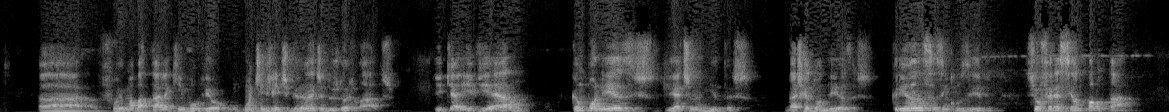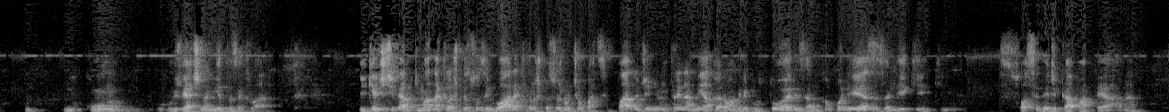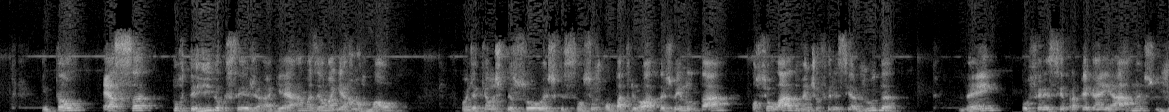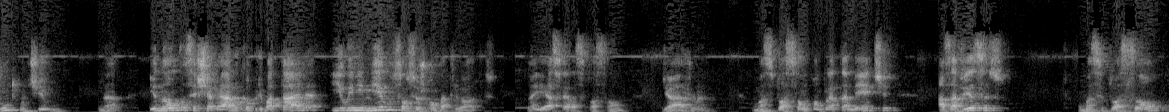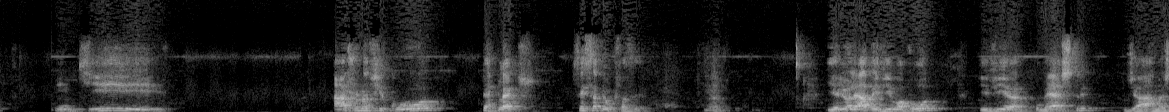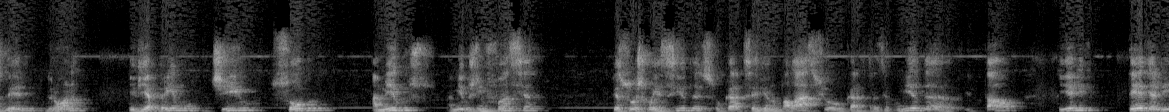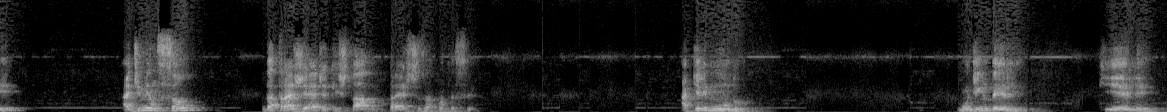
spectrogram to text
uh, foi uma batalha que envolveu um contingente grande dos dois lados e que aí vieram camponeses vietnamitas das redondezas, crianças inclusive, se oferecendo para lutar com os vietnamitas, é claro e que eles tiveram que mandar aquelas pessoas embora, que aquelas pessoas não tinham participado de nenhum treinamento, eram agricultores, eram camponeses ali que, que só se dedicavam à terra, né? Então, essa, por terrível que seja a guerra, mas é uma guerra normal, onde aquelas pessoas que são seus compatriotas vêm lutar ao seu lado, vêm te oferecer ajuda, vêm oferecer para pegar em armas junto contigo, né? e não você chegar no campo de batalha e o inimigo são seus compatriotas. Né? E essa era a situação de Arjuna. Uma situação completamente às avessas uma situação em que Arjuna ficou perplexo, sem saber o que fazer. Né? E ele olhava e via o avô, e via o mestre de armas dele, Drona, e via primo, tio, sogro, amigos, amigos de infância, pessoas conhecidas, o cara que servia no palácio, o cara que trazia comida e tal. E ele teve ali a dimensão da tragédia que estava prestes a acontecer. Aquele mundo, mundinho dele, que ele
